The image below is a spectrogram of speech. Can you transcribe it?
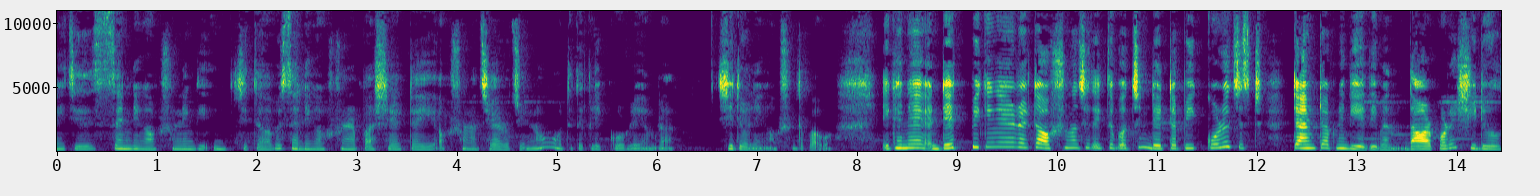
নিচে সেন্ডিং অপশনে যেতে হবে। সেন্ডিং অপশনের পাশে একটাই অপশন আছে আরও চিহ্ন। ওটাতে ক্লিক করলেই আমরা শিডিউলিং অপশনটা পাবো। এখানে ডেট পিকিংয়ের একটা অপশন আছে, দেখতে পাচ্ছেন। ডেটটা পিক করে জাস্ট টাইমটা আপনি দিয়ে দিবেন। দেওয়ার পরে শিডিউল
